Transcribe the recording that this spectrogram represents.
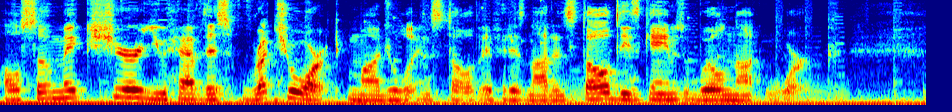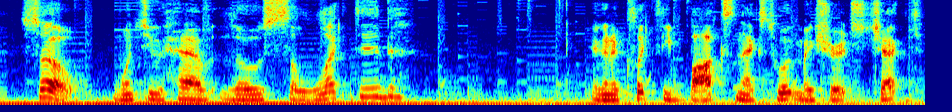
Also make sure you have this RetroArch module installed. If it is not installed, these games will not work. So once you have those selected, you're going to click the box next to it, make sure it's checked.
